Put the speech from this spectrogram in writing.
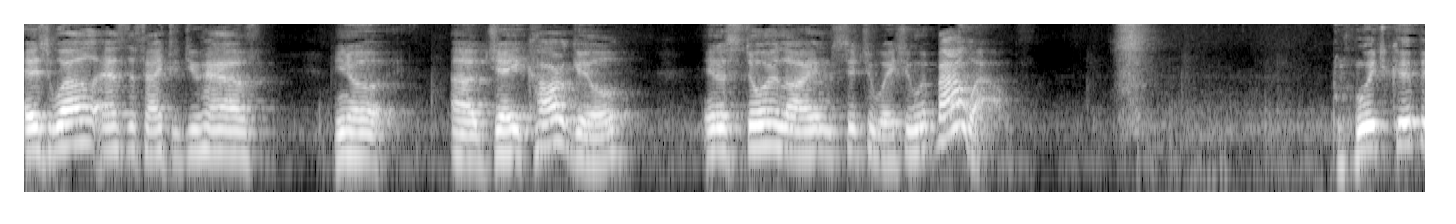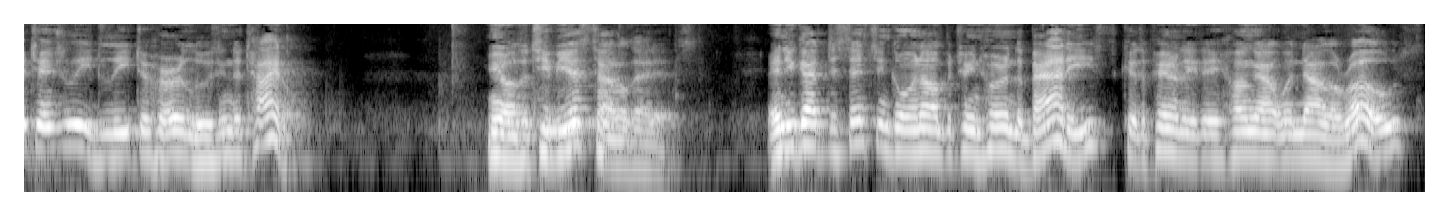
as well as the fact that you have, you know, uh, Jade Cargill in a storyline situation with Bow Wow, which could potentially lead to her losing the title. You know, the TBS title, that is. And you got dissension going on between her and the baddies, because apparently they hung out with Nyla Rose.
